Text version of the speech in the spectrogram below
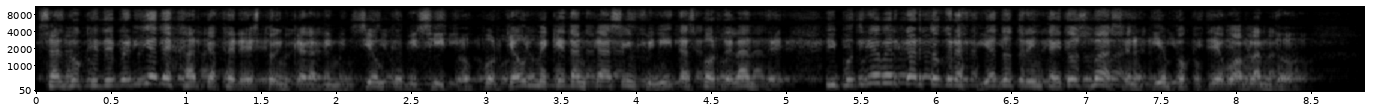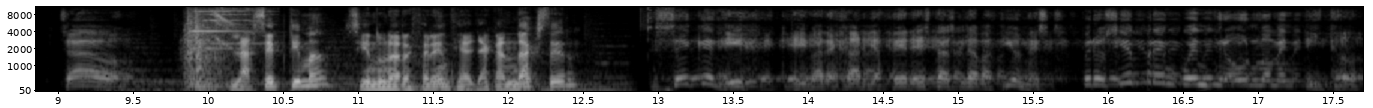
Salvo que debería dejar de hacer esto en cada dimensión que visito, porque aún me quedan casi infinitas por delante. Y podría haber cartografiado 32 más en el tiempo que llevo hablando. Chao. La séptima, siendo una referencia a Jack and Daxter. Sé que dije que iba a dejar de hacer estas grabaciones, pero siempre encuentro un momentito.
